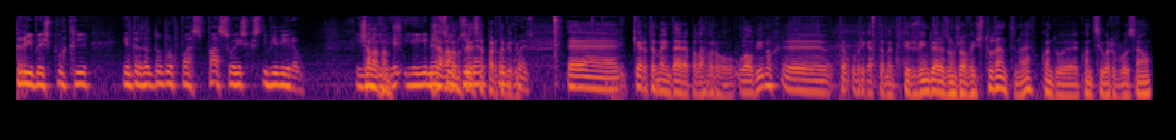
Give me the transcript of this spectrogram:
terríveis, porque, entretanto, houve fações que se dividiram. E, já lá vamos. E, e Já lá vamos a essa parte da vida. Uh, quero também dar a palavra ao, ao Albino. Uh, então, obrigado também por teres vindo. Eras um jovem estudante, não é? Quando aconteceu a Revolução.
